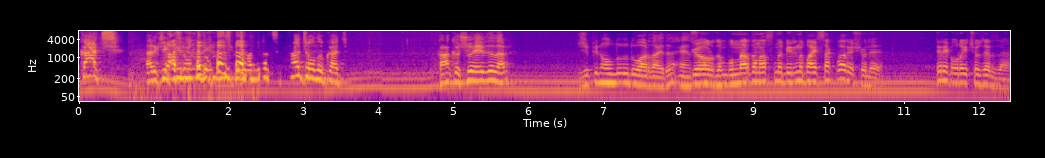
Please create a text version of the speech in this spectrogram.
Kaç. Erkekliğin Kaç, onda kaç, kaç. Kaç oğlum kaç. Kanka şu evdeler. Jeep'in olduğu duvardaydı en son. Gördüm. Bunlardan aslında birini baysak var ya şöyle. Direkt orayı çözeriz ha.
